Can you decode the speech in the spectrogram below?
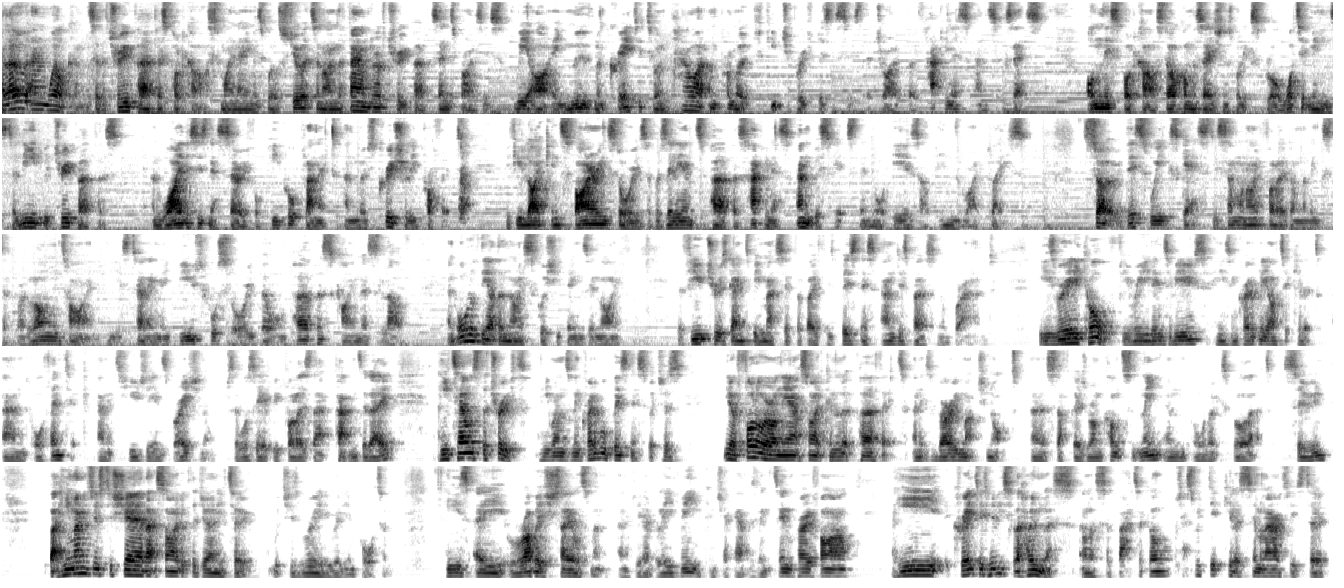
Hello and welcome to the True Purpose podcast. My name is Will Stewart and I'm the founder of True Purpose Enterprises. We are a movement created to empower and promote future proof businesses that drive both happiness and success. On this podcast, our conversations will explore what it means to lead with true purpose and why this is necessary for people, planet, and most crucially, profit. If you like inspiring stories of resilience, purpose, happiness, and biscuits, then your ears are in the right place. So, this week's guest is someone I've followed on the Linkster for a long time. He is telling a beautiful story built on purpose, kindness, love, and all of the other nice, squishy things in life. The future is going to be massive for both his business and his personal brand. He's really cool. If you read interviews, he's incredibly articulate and authentic, and it's hugely inspirational. So, we'll see if he follows that pattern today. He tells the truth. He runs an incredible business which has you know, follower on the outside can look perfect, and it's very much not. Uh, stuff goes wrong constantly, and I want to explore that soon. But he manages to share that side of the journey too, which is really, really important. He's a rubbish salesman, and if you don't believe me, you can check out his LinkedIn profile. He created hoodies for the homeless on a sabbatical, which has ridiculous similarities to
